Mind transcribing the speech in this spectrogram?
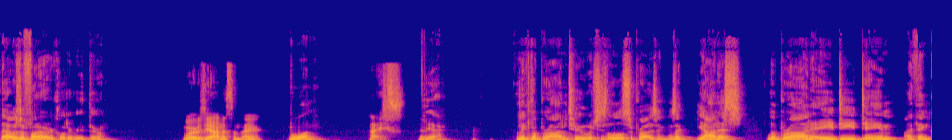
that was a fun article to read through. Where was Giannis in there? One, Nice. yeah. I think LeBron too, which is a little surprising. It was like Giannis, LeBron, AD, Dame. I think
